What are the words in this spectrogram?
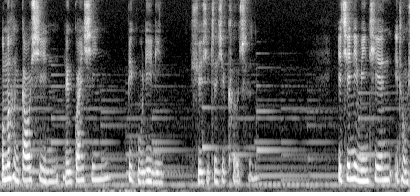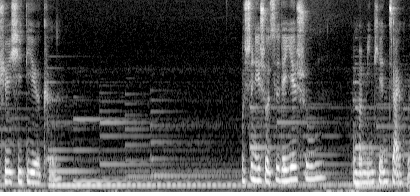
我们很高兴能关心并鼓励你。学习这些课程，也请你明天一同学习第二课。我是你所知的耶稣，我们明天再会。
